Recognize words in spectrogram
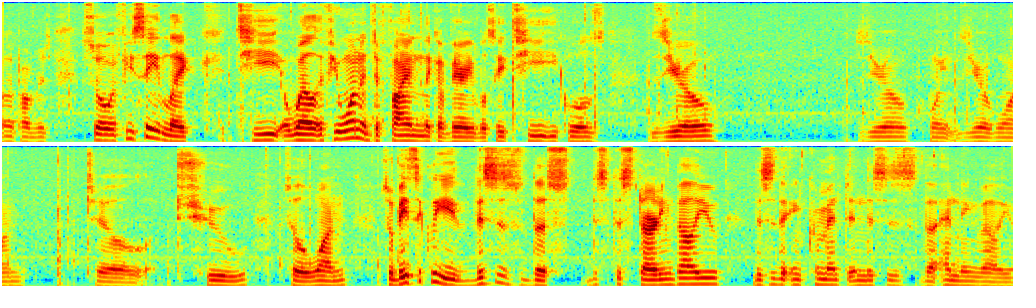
other properties. So if you say like t, well, if you want to define like a variable, say t equals 0, 0 0.01 till 2 till 1 so basically, this is the this is the starting value, this is the increment, and this is the ending value.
